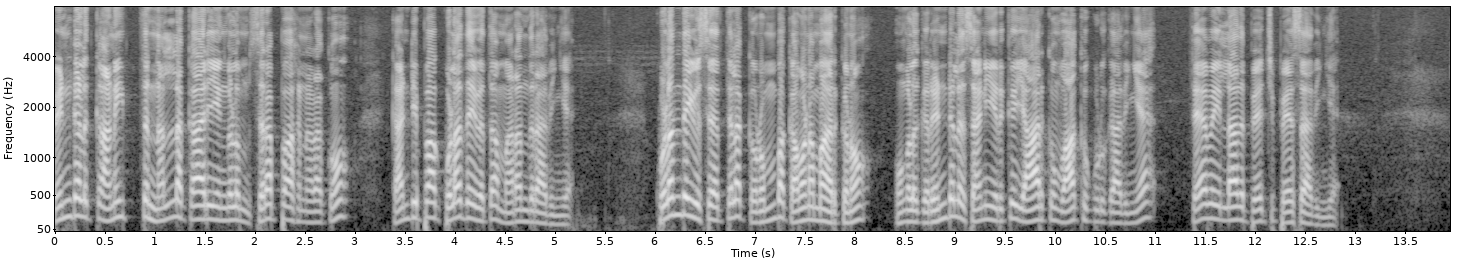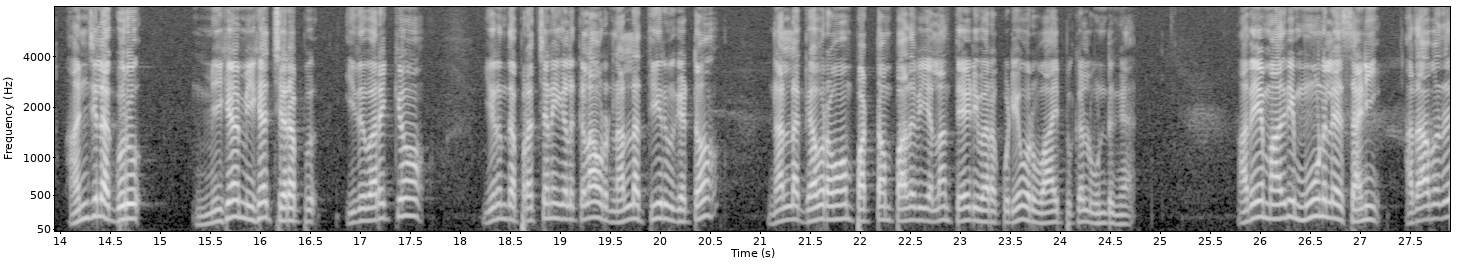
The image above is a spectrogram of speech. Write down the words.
பெண்களுக்கு அனைத்து நல்ல காரியங்களும் சிறப்பாக நடக்கும். கண்டிப்பாக குலதெய்வத்தை மறந்துடாதீங்க குழந்தை விஷயத்தில் ரொம்ப கவனமாக இருக்கணும். உங்களுக்கு ரெண்டில் சனி இருக்குது யாருக்கும் வாக்கு கொடுக்காதீங்க. தேவையில்லாத பேச்சு பேசாதீங்க. அஞ்சில் குரு மிக மிக சிறப்பு. இது வரைக்கும் இருந்த பிரச்சனைகளுக்கெல்லாம் ஒரு நல்ல தீர்வு கெட்டும். நல்ல கௌரவம் பட்டம் பதவி எல்லாம் தேடி வரக்கூடிய ஒரு வாய்ப்புகள் உண்டுங்க. அதே மாதிரி மூணில் சனி அதாவது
